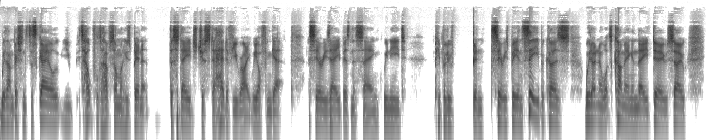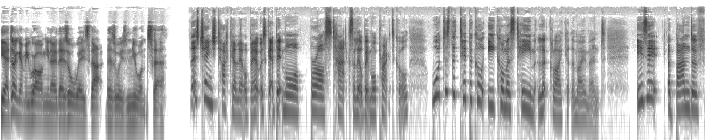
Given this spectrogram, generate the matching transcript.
with ambitions to scale, you it's helpful to have someone who's been at the stage just ahead of you, right? We often get a Series A business saying we need people who've been Series B and C because we don't know what's coming, and they do. So, yeah, don't get me wrong. You know, there's always that. There's always nuance there. Let's change tack a little bit. Let's get a bit more brass tacks, a little bit more practical. What does the typical e-commerce team look like at the moment? Is it a band of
